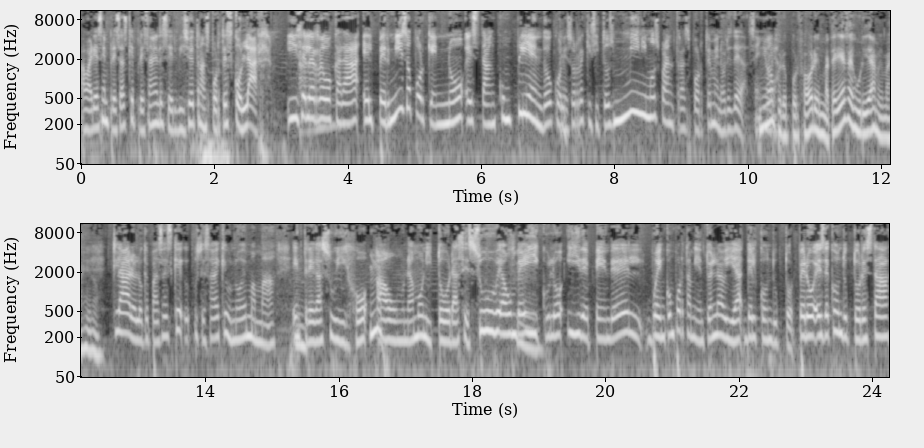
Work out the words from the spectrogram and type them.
a varias empresas que prestan el servicio de transporte escolar y se les revocará el permiso porque no están cumpliendo con esos requisitos mínimos para el transporte de menores de edad, señora. No, pero por favor, en materia de seguridad, me imagino. Claro, lo que pasa es que usted sabe que uno de mamá entrega a su hijo a una monitora, se sube a un vehículo y depende del buen comportamiento en la vía del conductor. Pero ese conductor está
